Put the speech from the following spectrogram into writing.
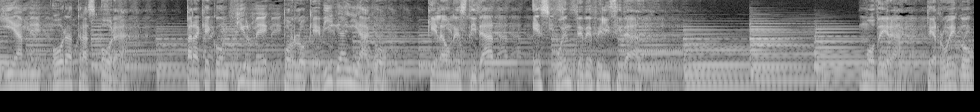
Guíame hora tras hora para que confirme por lo que diga y hago que la honestidad es fuente de felicidad. Modera, te ruego,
